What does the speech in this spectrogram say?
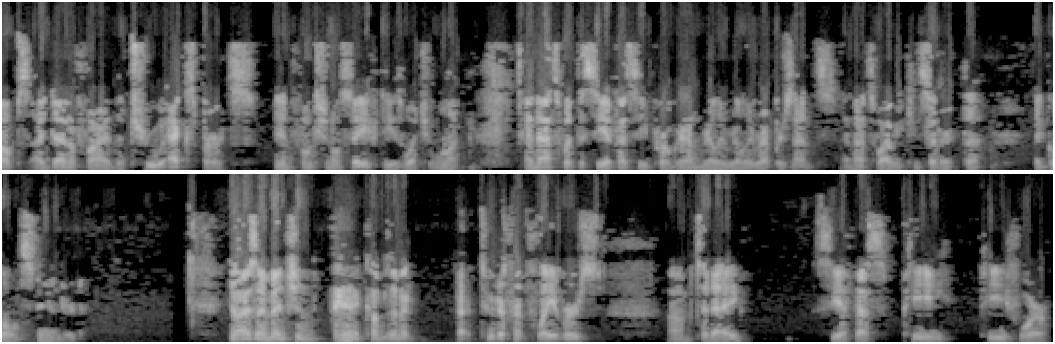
helps identify the true experts in functional safety is what you want. And that's what the CFSE program really, really represents. And that's why we consider it the, the gold standard. Know, as I mentioned, it comes in a, a two different flavors um, today. CFSP, P for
